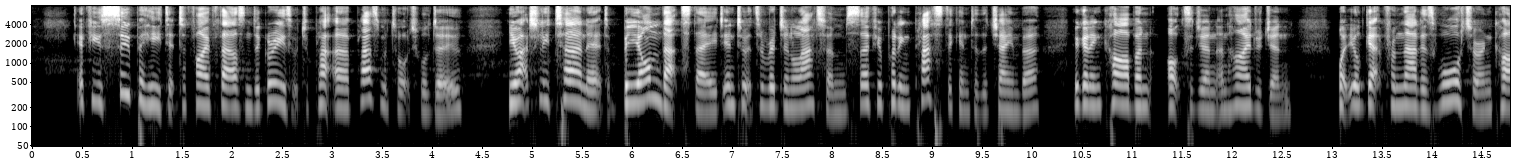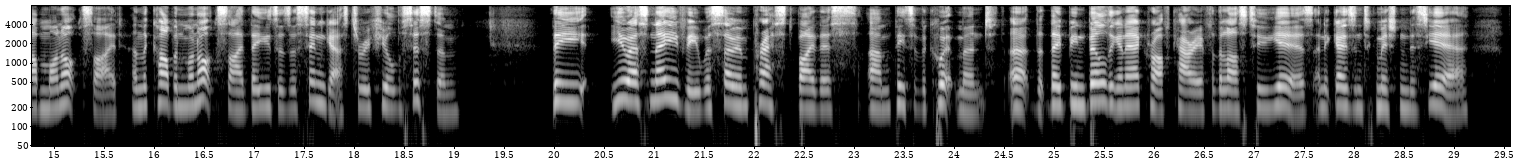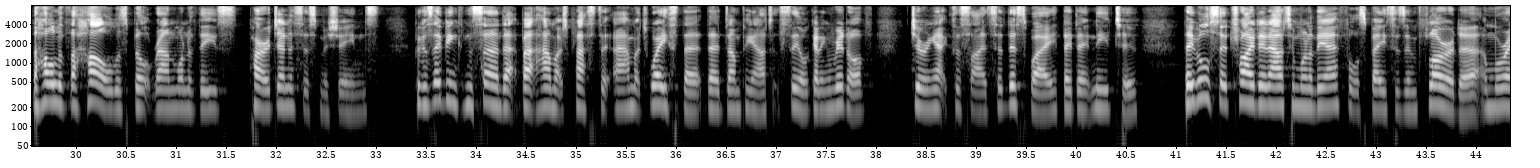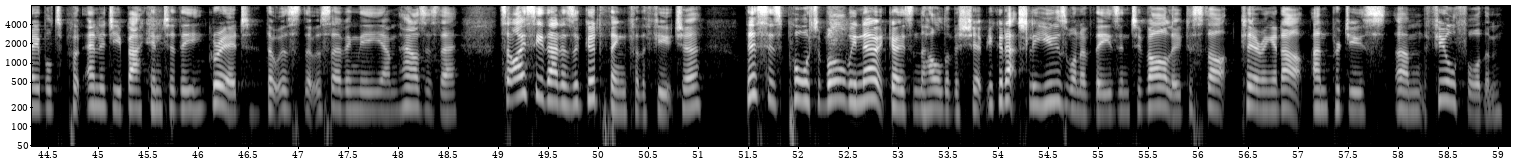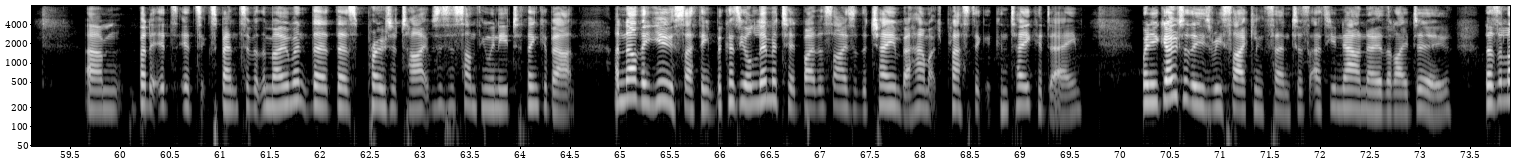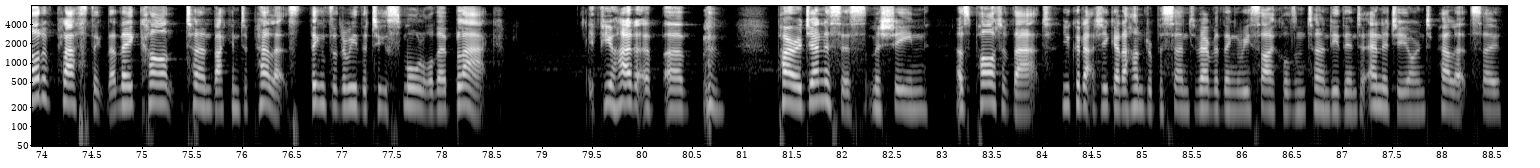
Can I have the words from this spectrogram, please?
If you superheat it to 5,000 degrees, which a pla uh, plasma torch will do, you actually turn it beyond that stage into its original atoms. So if you're putting plastic into the chamber, you're getting carbon, oxygen, and hydrogen what you'll get from that is water and carbon monoxide. And the carbon monoxide they use as a syngas to refuel the system. The US Navy was so impressed by this um, piece of equipment uh, that they've been building an aircraft carrier for the last two years, and it goes into commission this year. The whole of the hull was built around one of these pyrogenesis machines because they've been concerned about how much plastic, how much waste they're, they're dumping out at sea or getting rid of during exercise. So this way, they don't need to. They've also tried it out in one of the Air Force bases in Florida and were able to put energy back into the grid that was, that was serving the um, houses there. So I see that as a good thing for the future. This is portable. We know it goes in the hold of a ship. You could actually use one of these in Tuvalu to start clearing it up and produce um, fuel for them. Um, but it's, it's expensive at the moment. There, there's prototypes. This is something we need to think about. Another use, I think, because you're limited by the size of the chamber, how much plastic it can take a day, when you go to these recycling centres, as you now know that I do, there's a lot of plastic that they can't turn back into pellets, things that are either too small or they're black. If you had a, a pyrogenesis machine as part of that, you could actually get 100% of everything recycled and turned either into energy or into pellets. So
